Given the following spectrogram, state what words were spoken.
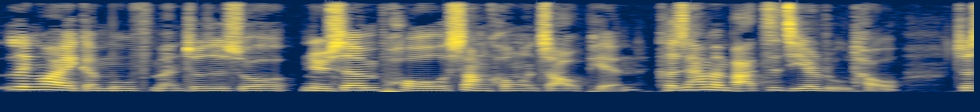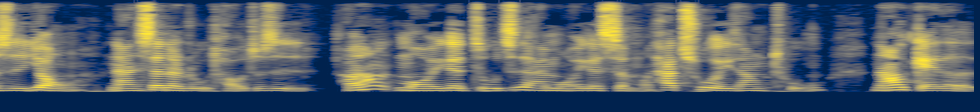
另外一个 movement 就是说，女生 PO 上空的照片，可是他们把自己的乳头，就是用男生的乳头，就是好像某一个组织还某一个什么，他出了一张图，然后给了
